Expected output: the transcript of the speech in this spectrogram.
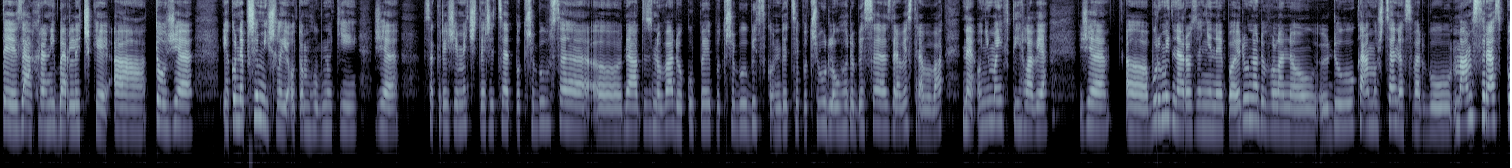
ty záchranné berličky a to, že jako nepřemýšlejí o tom hubnutí, že sakry, že mi 40, potřebuju se uh, dát znova dokupy, potřebuju být v kondici, potřebuju dlouhodobě se zdravě stravovat. Ne, oni mají v té hlavě, že Uh, budu mít narozeniny, pojedu na dovolenou, jdu kámošce na svatbu, mám sraz po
